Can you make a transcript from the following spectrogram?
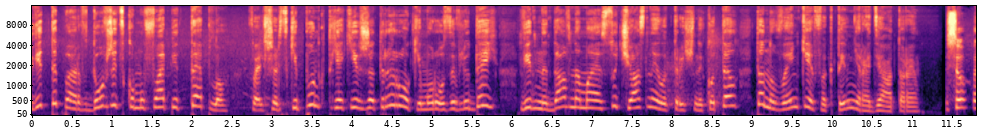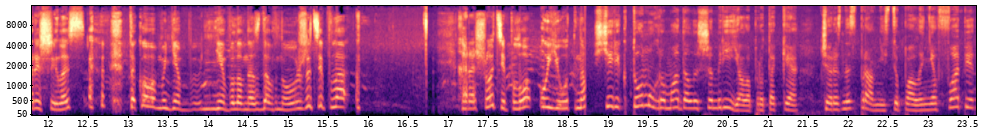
Відтепер в Довжицькому ФАПі тепло. Фельдшерський пункт, який вже три роки морозив людей, віднедавна має сучасний електричний котел та новенькі ефективні радіатори. Все решилось. Такого не, было у нас давно уже тепла. Хорошо, тепло, уютно. Ще рік тому громада лише мріяла про таке. Через несправність опалення в ФАПі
